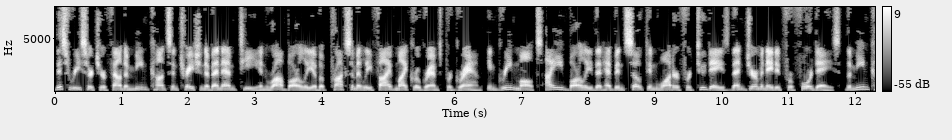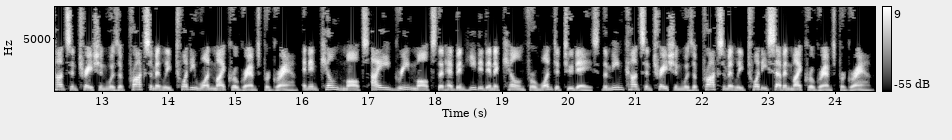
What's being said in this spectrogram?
This researcher found a mean concentration of NMT in raw barley of approximately 5 micrograms per gram. In green malts, i.e. barley that had been soaked in water for 2 days then germinated for 4 days, the mean concentration was approximately 21 micrograms per gram, and in kilned malts, i.e. green malts that had been heated in a kiln for 1 to 2 days, the mean concentration was approximately 27 micrograms per gram.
